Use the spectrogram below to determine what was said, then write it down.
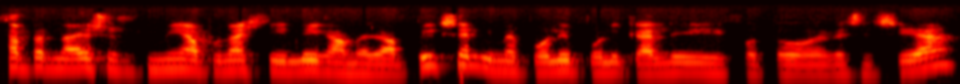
θα έπαιρνα ίσως μία που να έχει λίγα μεγαπίξελ με πολύ πολύ καλή φωτοευαισθησία.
